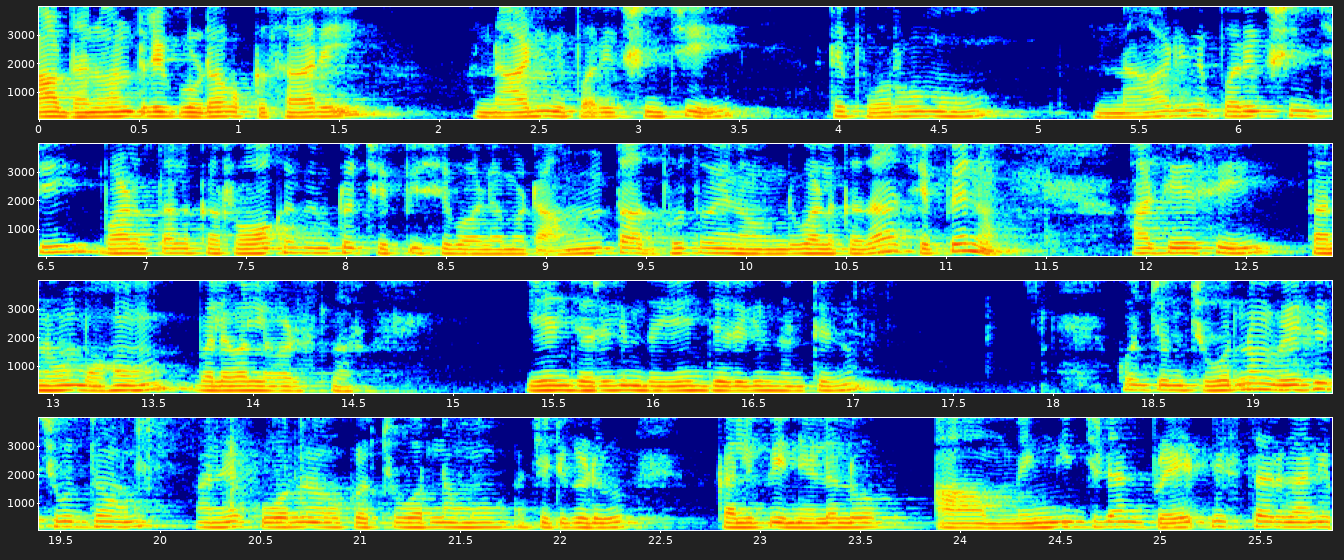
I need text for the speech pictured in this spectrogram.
ఆ ధన్వంతరి కూడా ఒకసారి నాడిని పరీక్షించి అంటే పూర్వము నాడిని పరీక్షించి వాళ్ళ తాలూకా రోగం ఏమిటో చెప్పేసేవాళ్ళు అనమాట అంత అద్భుతమైన ఉండేవాళ్ళు కదా చెప్పాను. ఆ చేసి తను మొహం వెలవెల్లవాడుస్తున్నారు ఏం జరిగింది? ఏం జరిగిందంటేను కొంచెం చూర్ణం వేసి చూద్దాం అనే కూర్ణ ఒక చూర్ణము ఆ చిటికెడు కలిపి నీళ్ళలో ఆ మింగించడానికి ప్రయత్నిస్తారు కానీ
